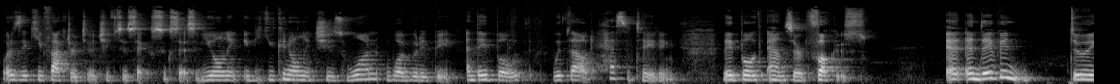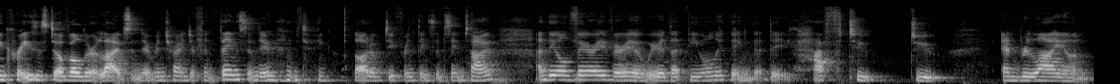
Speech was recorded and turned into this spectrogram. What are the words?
"What is the key factor to achieve success? If you only if you can only choose one, what would it be?" And they both, without hesitating, they both answer focus. And, and they've been doing crazy stuff all their lives and they've been trying different things and they've been doing a lot of different things at the same time and they're all very very aware that the only thing that they have to do and rely on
